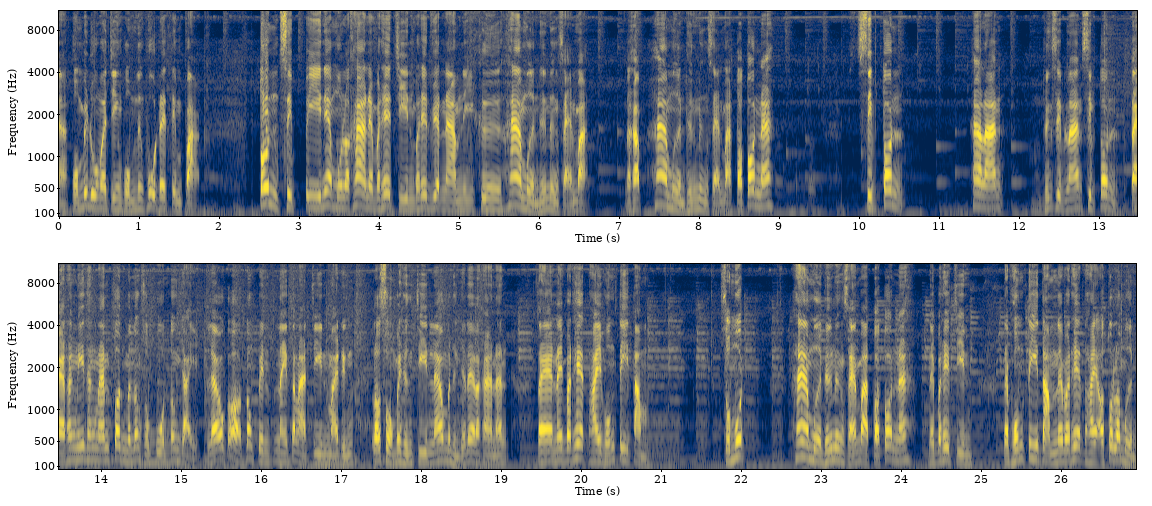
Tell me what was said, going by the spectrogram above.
อะผมไปดูมาจริง ผมถึงพูดได้เต็มปาก ต้น 10 ปีเนี่ยมูลค่าในประเทศจีนประเทศเวียดนามนี่คือ 5 0,000ถึง1 0 0 0 0แบาทนะครับห้าหมื่นถึง1 0 0 0 0แบาทต่อต้นนะ 10 ต้น 5 ล้านถึง 10 ล้าน 10 ต้น แต่ทั้งนี้ทั้งนั้นต้นมันต้องสมบูรณ์ต้องใหญ่ แล้วก็ต้องเป็นในตลาดจีนหมายถึง เราส่งไปถึงจีนแล้วมันถึงจะได้ราคานั้น แต่ในประเทศไทยผมตีต่ำสมมุติ 50,000ถึง1 0 0 0 0แบาทต่อต้นนะในประเทศจีน แต่ผมตีต่ำในประเทศไทยเอาต้นละหมื่น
